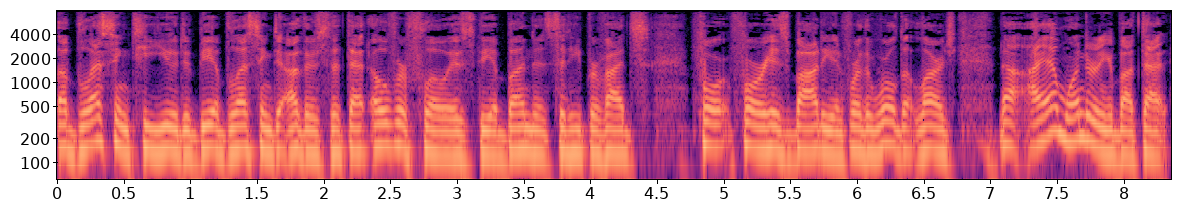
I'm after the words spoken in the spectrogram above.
a blessing to you to be a blessing to others. That that overflow is the abundance that He provides for for His body and for the world at large. Now, I am wondering about that.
